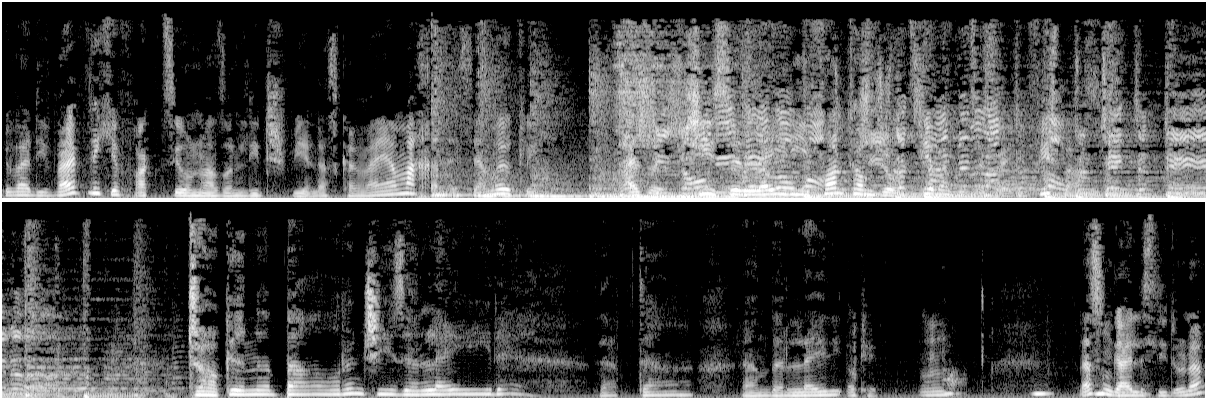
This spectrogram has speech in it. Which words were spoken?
über die weibliche Fraktion mal so ein Lied spielen. Das können wir ja machen, ist ja möglich. Also, She's a Lady von Tom Jones. Hier beim Pizza. Viel Spaß. Talking about and she's a lady. da, da, and the lady. Okay. Hm. Das ist ein geiles Lied, oder?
